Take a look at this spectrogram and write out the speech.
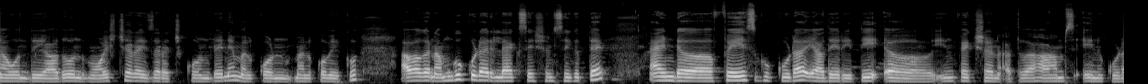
ನಾವೊಂದು ಯಾವುದೋ ಒಂದು ಮಾಯಿಶ್ಚರೈಸರ್ ಹಚ್ಕೊಂಡೇ ಮಲ್ಕೊಂಡು ಮಲ್ಕೋಬೇಕು. ಆವಾಗ ನಮಗೂ ಕೂಡ ರಿಲ್ಯಾಕ್ಸೇಷನ್ ಸಿಗುತ್ತೆ. ಆ್ಯಂಡ್ ಫೇಸ್ಗೂ ಕೂಡ ಯಾವುದೇ ರೀತಿ ಇನ್ಫೆಕ್ಷನ್ ಅಥವಾ ಹಾರ್ಮ್ಸ್ ಏನು ಕೂಡ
